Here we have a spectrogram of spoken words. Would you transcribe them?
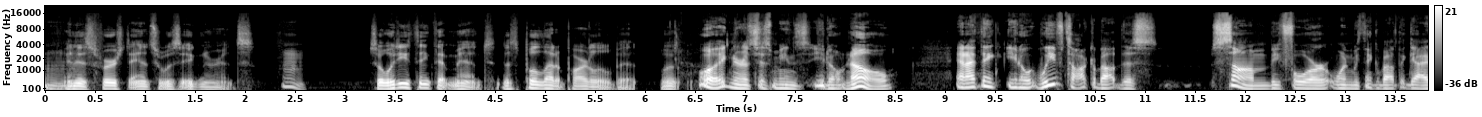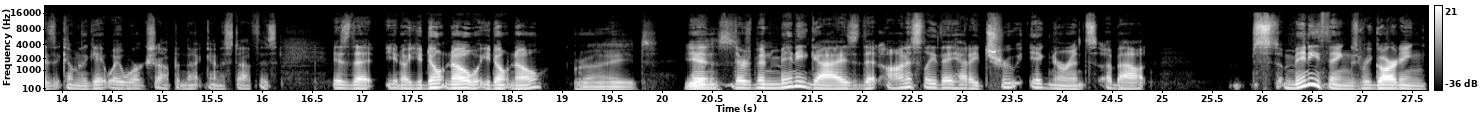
Mm-hmm. And his first answer was ignorance. Hmm. So, what do you think that meant? Let's pull that apart a little bit. What, Well, ignorance just means you don't know. And I think, you know, we've talked about this some before when we think about the guys that come to the Gateway Workshop and that kind of stuff is is that you know you don't know what you don't know. Right. And Yes. there's been many guys that honestly they had a true ignorance about many things regarding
